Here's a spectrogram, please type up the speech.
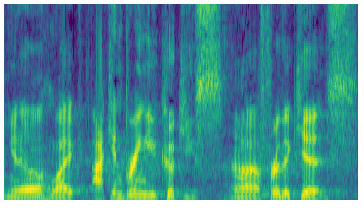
You know, like I can bring you cookies uh, for the kids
